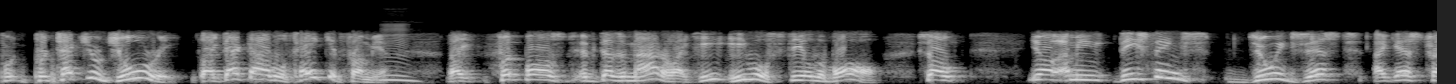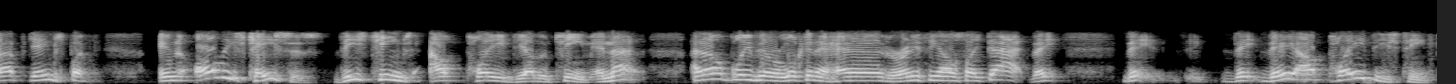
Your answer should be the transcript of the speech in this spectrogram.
p- protect your jewelry. Like that guy will take it from you. Mm. Like football's, it doesn't matter. Like he he will steal the ball. So, you know, I mean, these things do exist. I guess trap games, but in all these cases, these teams outplayed the other team, and that I don't believe they were looking ahead or anything else like that. They they they they outplayed these teams.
